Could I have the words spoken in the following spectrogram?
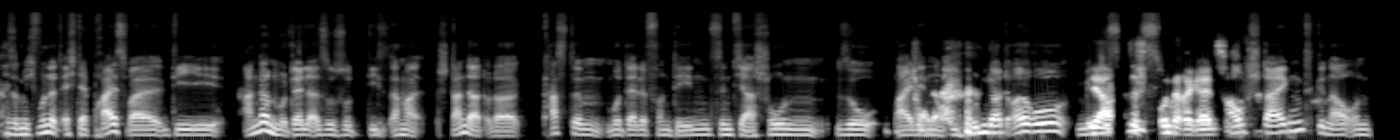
Also mich wundert echt der Preis, weil die anderen Modelle, also so die, sag mal, Standard- oder Custom-Modelle von denen sind ja schon so bei den 900 Euro Ja, das ist untere Grenze. aufsteigend, genau. Und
